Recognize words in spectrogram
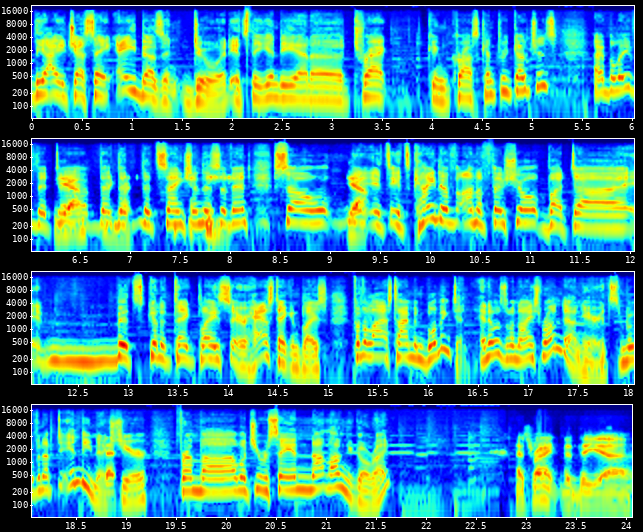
the IHSAA doesn't do it. It's the Indiana track and cross country coaches, I believe that yeah, uh, that, that, that, sanction this event. So yeah. it's it's kind of unofficial, but uh, it's going to take place or has taken place for the last time in Bloomington, and it was a nice run down here. It's moving up to Indy next That's, year from uh, what you were saying not long ago, right? That's right. The the uh,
